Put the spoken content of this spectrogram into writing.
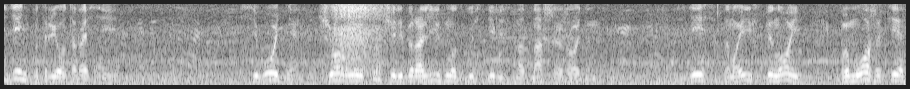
день, патриоты России! Сегодня черные тучи либерализма сгустились над нашей Родиной. Здесь, за моей спиной, вы можете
